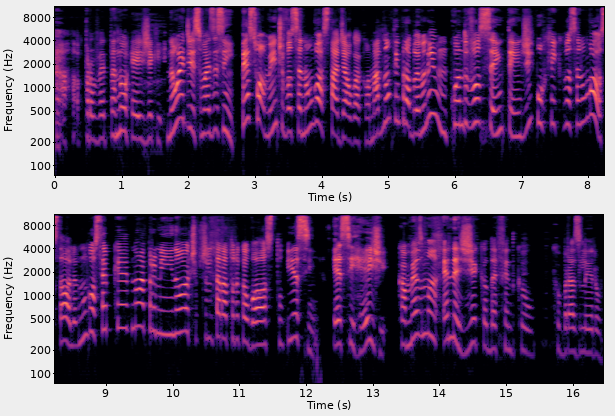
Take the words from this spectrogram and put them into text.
Aproveitando o rage aqui. Não é disso, mas assim, pessoalmente, você não gostar de algo aclamado não tem problema nenhum. Quando você entende entende por que, que você não gosta. Olha, eu não gostei porque não é para mim, não é o tipo de literatura que eu gosto. E assim, esse rage, com a mesma energia que eu defendo que o, que o brasileiro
